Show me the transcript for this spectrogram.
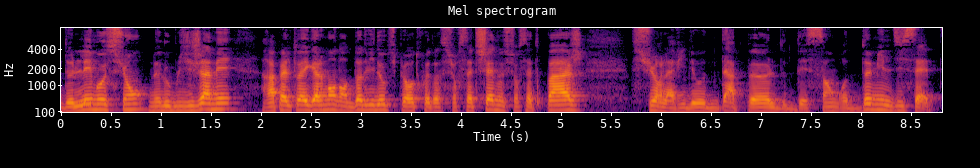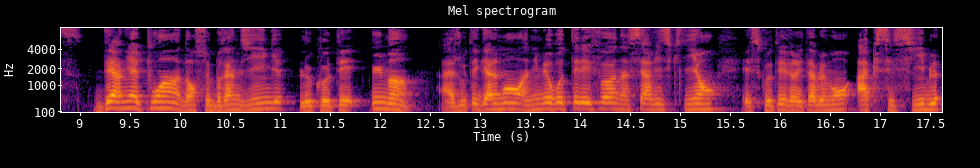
de l'émotion. Ne l'oublie jamais. Rappelle-toi également dans d'autres vidéos que tu peux retrouver sur cette chaîne ou sur cette page, sur la vidéo d'Apple de décembre 2017. Dernier point dans ce branding, le côté humain. Ajoute également un numéro de téléphone, un service client et ce côté véritablement accessible.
